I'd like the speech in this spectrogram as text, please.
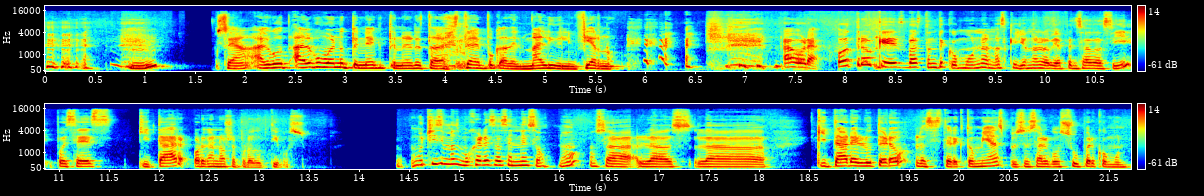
O sea, algo, algo bueno tenía que tener esta, esta época del mal y del infierno. Ahora, otro que es bastante común, nada más que yo no lo había pensado así, pues es quitar órganos reproductivos. Muchísimas mujeres hacen eso, ¿no? O sea, las, la, quitar el útero, las histerectomías, pues es algo súper común.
